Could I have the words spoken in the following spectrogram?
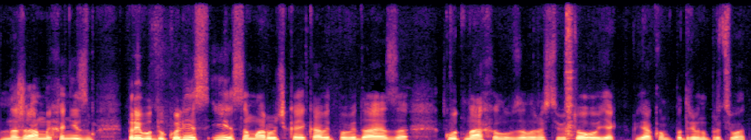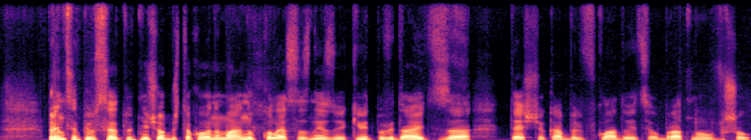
ножа, механізм приводу коліс і сама ручка, яка відповідає за кут нахилу, в залежності від того, як, як вам потрібно працювати. В принципі, все. Тут нічого більш такого немає. Ну, колеса знизу, які відповідають за те, що кабель вкладається обратно в шов.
